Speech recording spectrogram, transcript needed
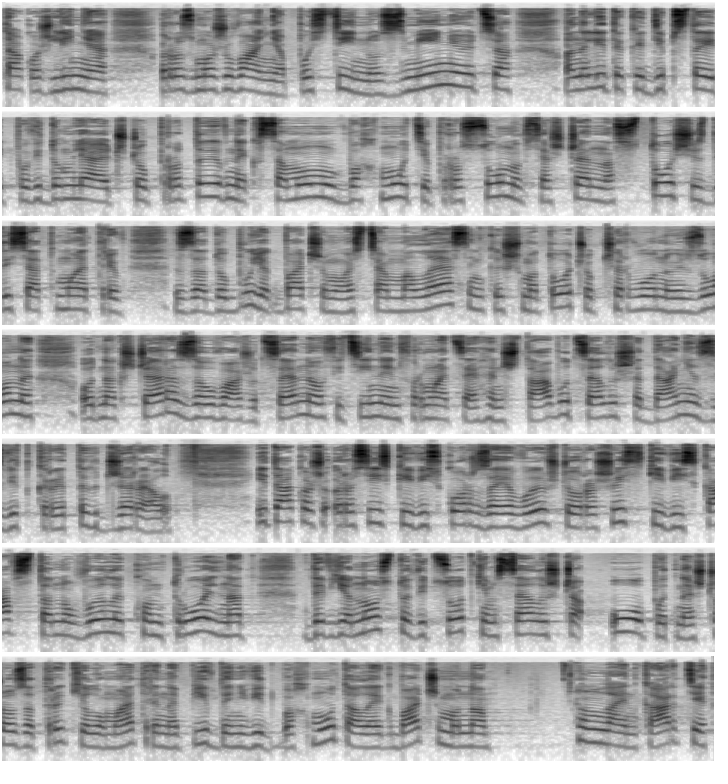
Також лінія розмежування постійно змінюється. Аналітики State повідомляють, що противник в самому Бахмуті просунувся ще на 160 метрів за добу. Як бачимо, ось ця малесенький шматочок червоної зони. Однак ще раз зауважу, це не офіційна інформація генштабу, це лише дані з відкритих джерел. І також російський військор заявив, що рашистські війська встановили контроль над 90% селища Опитне, що за 3 кілометри на південь від Бахмута. Але як бачимо на онлайн-карті.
